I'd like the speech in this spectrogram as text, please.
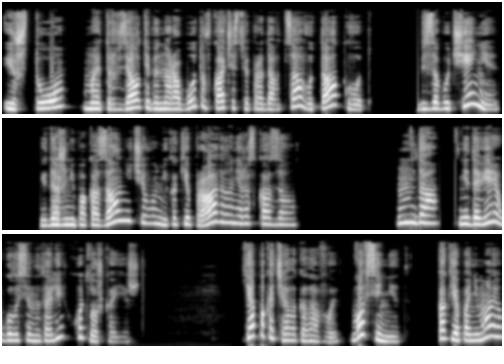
И что? Мэтр взял тебя на работу в качестве продавца вот так вот, без обучения, и даже не показал ничего, никакие правила не рассказал. «Да», — недоверие в голосе Натали, хоть ложка ешь. Я покачала головой. Вовсе нет. Как я понимаю,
